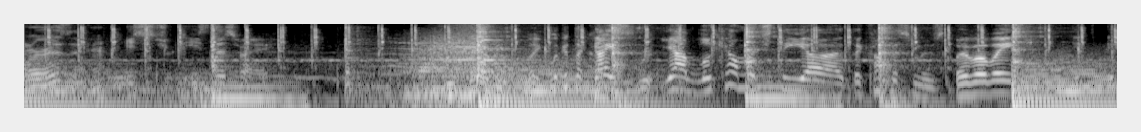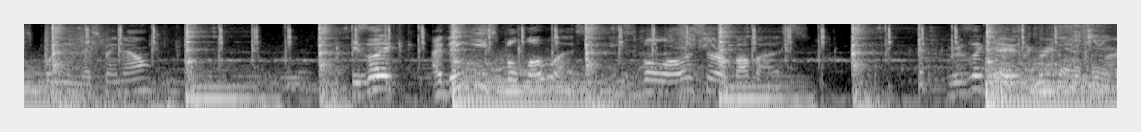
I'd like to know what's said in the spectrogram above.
Where is he? he's he's this way. Like, look at the Guys, yeah, look how much the uh the compass moves. Wait, wait, wait. It, it's pointing this way now. He's like, I think he's below us. He's below us or above us. he's like, yeah, he's like right here somewhere.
